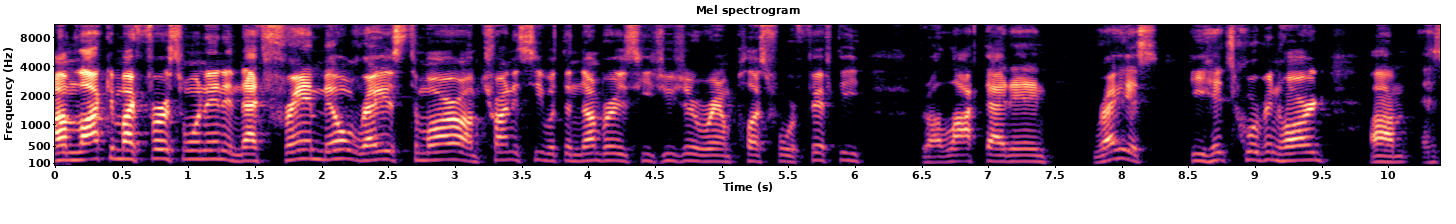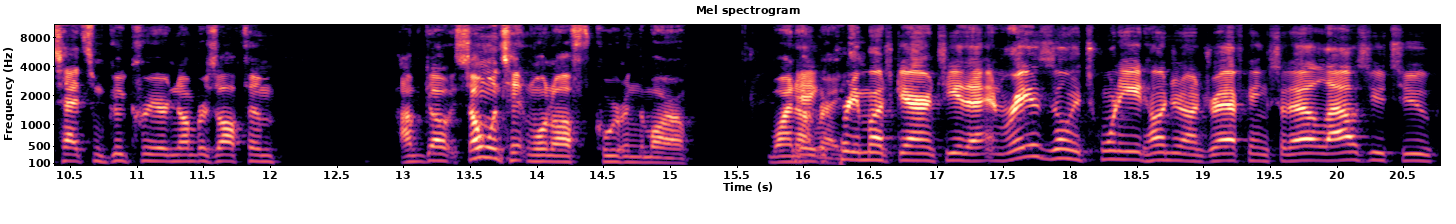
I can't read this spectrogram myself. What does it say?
I'm locking my first one in, and that's Fran Franmil Reyes tomorrow. I'm trying to see what the number is. He's usually around plus 450 but I'll lock that in. Reyes, he hits Corbin hard. Um, has had some good career numbers off him. I'm going. Someone's hitting one off Corbin tomorrow. Why not? Yeah, you can pretty much guarantee that. And Reyes is only 2,800 on DraftKings, so that allows you to, you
